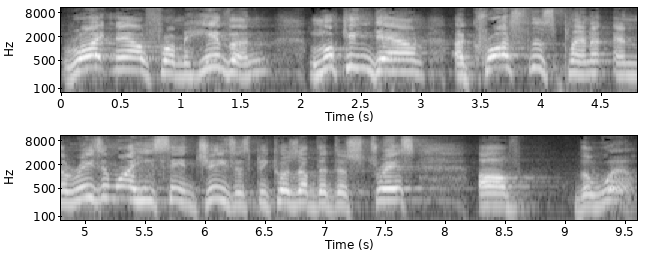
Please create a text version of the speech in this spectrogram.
right now from heaven looking down across this planet, and the reason why he sent Jesus because of the distress of the world.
